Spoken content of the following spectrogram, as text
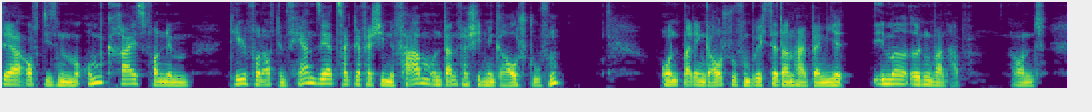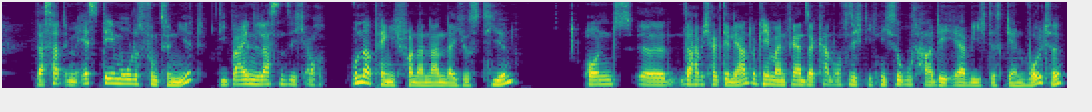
er auf diesem Umkreis von dem Telefon auf dem Fernseher, zeigt er verschiedene Farben und dann verschiedene Graustufen. Und bei den Graustufen bricht er dann halt bei mir immer irgendwann ab. Und das hat im SD-Modus funktioniert. Die beiden lassen sich auch unabhängig voneinander justieren. Und äh, da habe ich halt gelernt, okay, mein Fernseher kann offensichtlich nicht so gut HDR, wie ich das gern wollte.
